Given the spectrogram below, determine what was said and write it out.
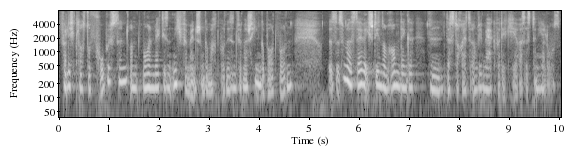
völlig klaustrophobisch sind und wo man merkt, die sind nicht für Menschen gemacht worden, die sind für Maschinen gebaut worden. Es ist immer dasselbe. Ich stehe in so einem Raum und denke, hm, das ist doch jetzt irgendwie merkwürdig hier. Was ist denn hier los?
